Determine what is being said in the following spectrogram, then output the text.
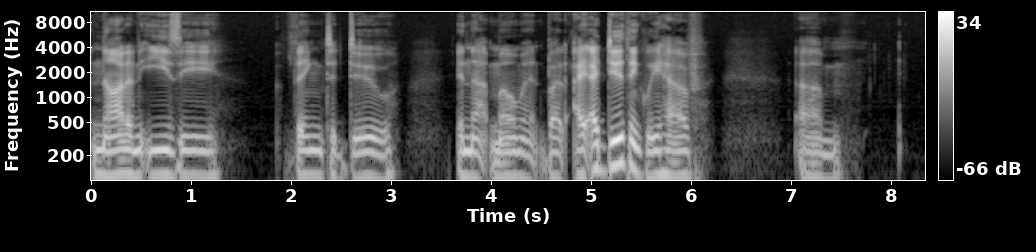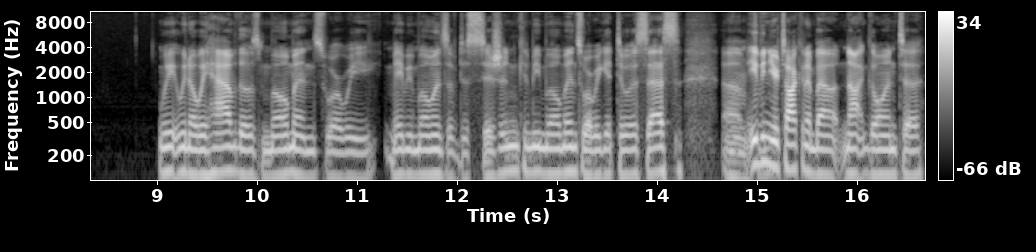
not an easy thing to do in that moment but I I do think we have um we, we know we have those moments where we maybe moments of decision can be moments where we get to assess um, Mhm. even you're talking about not going to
